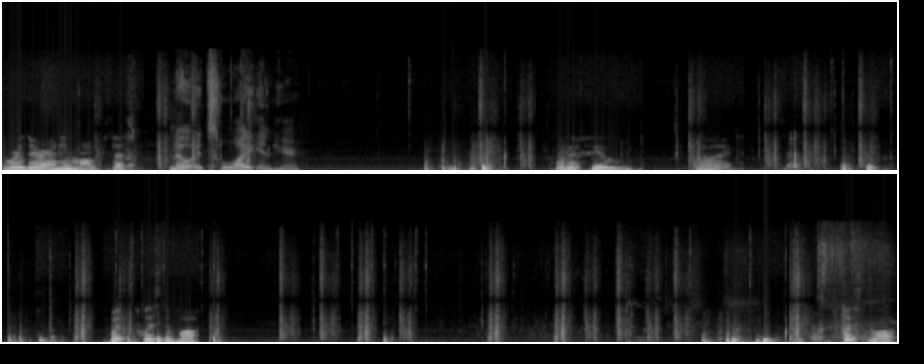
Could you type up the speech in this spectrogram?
were there any mobs that No, it's light in here. What if you like put place the block? Place the block.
